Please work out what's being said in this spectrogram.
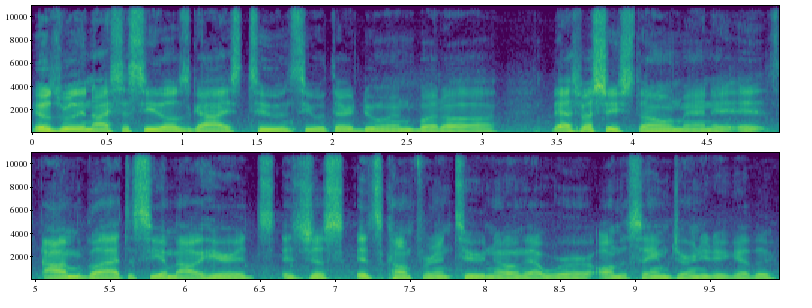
it was really nice to see those guys too and see what they're doing. But uh, yeah, especially Stone, man. It, I'm glad to see him out here. It's it's just it's comforting too, knowing that we're on the same journey together.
